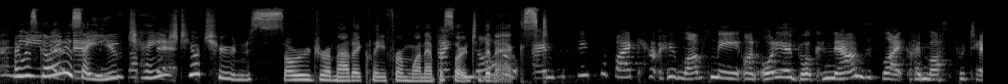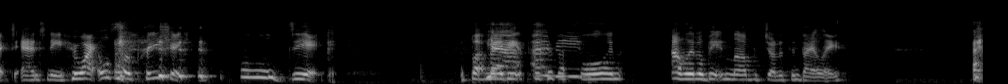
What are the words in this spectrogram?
I was mean, going to say, you've changed your tune so dramatically from one I episode to the next. I'm listening to the Viscount who loved me on audiobook, and now I'm just like, I must protect Anthony, who I also appreciate. Full dick. But maybe Yeah, it's I because I've fallen a little bit in love with Jonathan Bailey.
